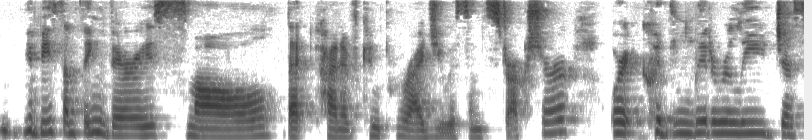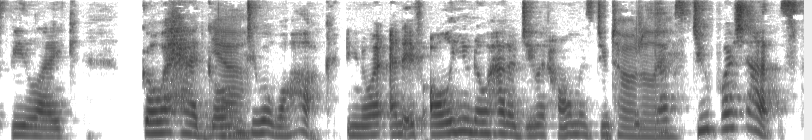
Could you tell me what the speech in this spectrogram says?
it could be something very small that kind of can provide you with some structure, or it could literally just be like, go ahead, go yeah. and do a walk. You know what? And if all you know how to do at home is do totally. push-ups, do push-ups.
